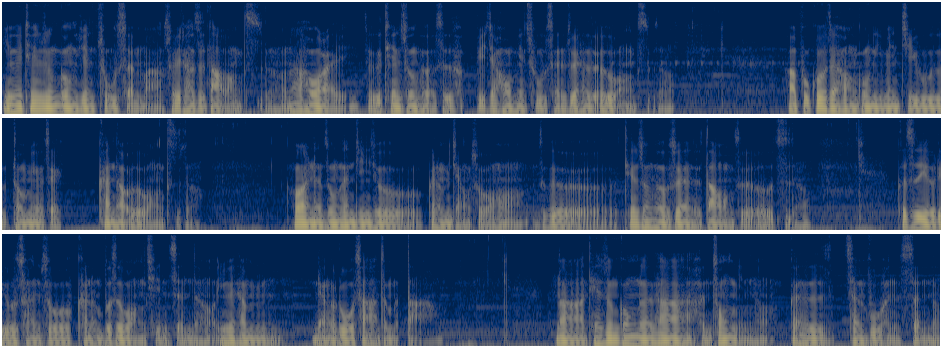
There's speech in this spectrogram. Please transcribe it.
因为天孙宫先出生嘛，所以他是大王子。那后来这个天孙和是比较后面出生，所以他是二王子哦。啊，不过在皇宫里面几乎都没有再看到二王子了。后来呢，中山靖就跟他们讲说：“哈，这个天孙和虽然是大王子的儿子哈，可是有流传说可能不是王亲生的哈，因为他们两个落差这么大。那天孙宫呢，他很聪明哦，但是城府很深哦。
